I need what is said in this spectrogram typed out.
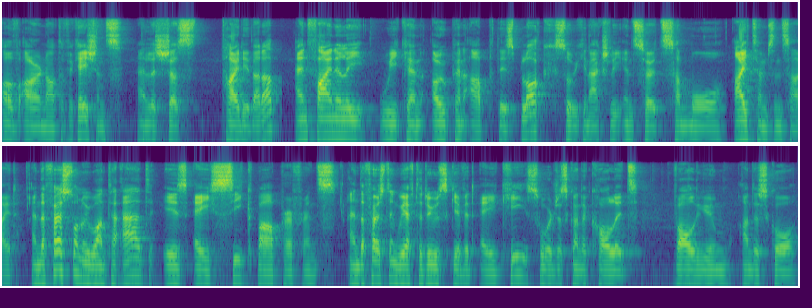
of our notifications. And let's just tidy that up. And finally, we can open up this block so we can actually insert some more items inside. And the first one we want to add is a seek bar preference. And the first thing we have to do is give it a key. So we're just going to call it volume underscore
